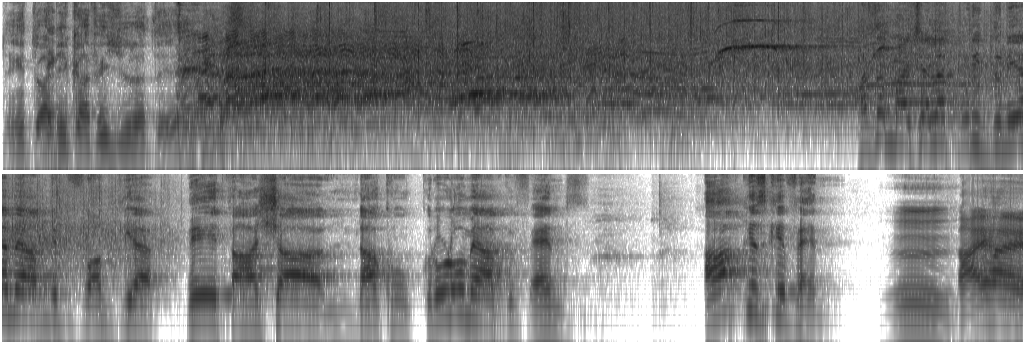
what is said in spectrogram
नहीं तो अभी काफ़ी ज़रूरत है। हसन माशाल्लाह पूरी दुनिया में आपने परफॉर्म किया। बेतहाशा लाखों करोड़ों में आपके फैंस आप किसके फ़ैन हाय हाय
